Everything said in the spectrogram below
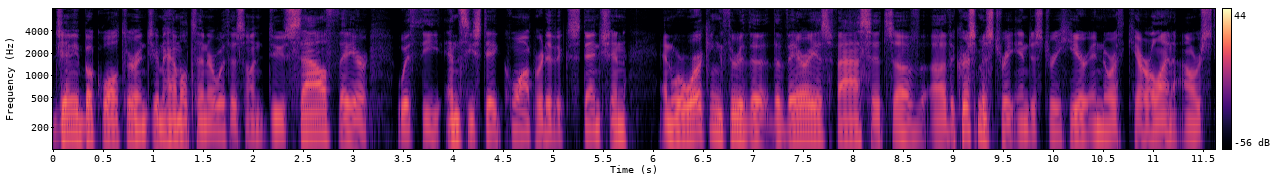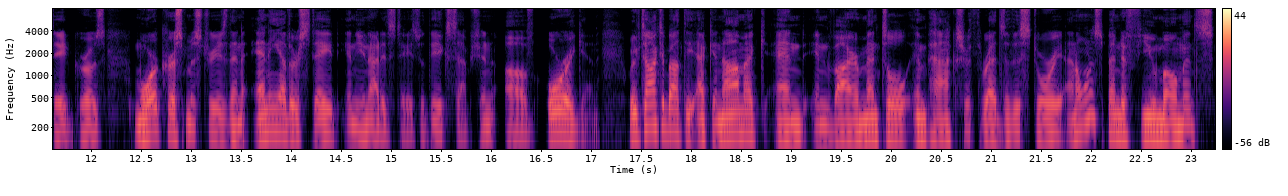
Jamie Bookwalter and Jim Hamilton are with us on Due South. They are with the NC State Cooperative Extension. and we're working through the, the various facets of uh, the Christmas tree industry here in North Carolina. Our state grows more Christmas trees than any other state in the United States, with the exception of Oregon. We've talked about the economic and environmental impacts or threads of this story, and I want to spend a few moments,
